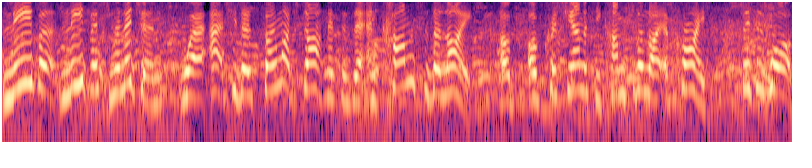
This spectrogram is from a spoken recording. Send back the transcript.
leave, leave this religion where actually there's so much darkness in it and come to the light of, of Christianity, come to the light of Christ. This is what,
